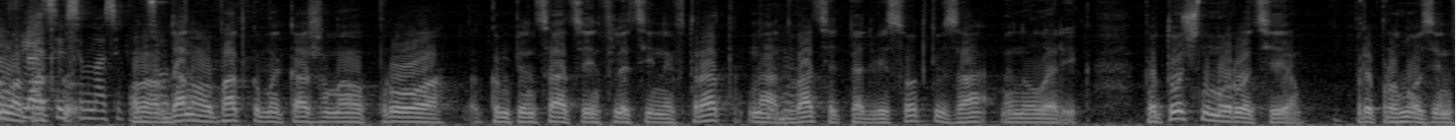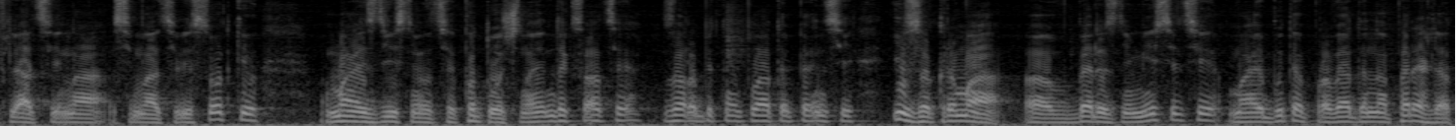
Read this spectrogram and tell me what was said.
інфляції випадку- 17%? В даному випадку ми кажемо про компенсацію інфляційних втрат на 25% за минулий рік. Поточному році при прогнозі інфляції на 17% має здійснюватися поточна індексація заробітної плати пенсії. І, зокрема, е, в березні місяці має бути проведено перегляд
